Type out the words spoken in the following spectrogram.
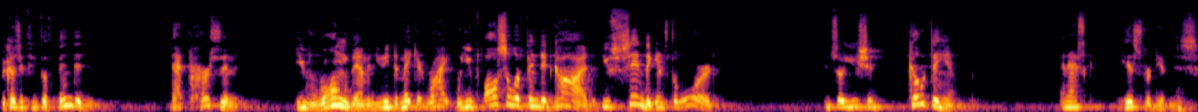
Because if you've offended that person, you've wronged them and you need to make it right. Well, you've also offended God. You've sinned against the Lord. And so you should go to Him and ask His forgiveness.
